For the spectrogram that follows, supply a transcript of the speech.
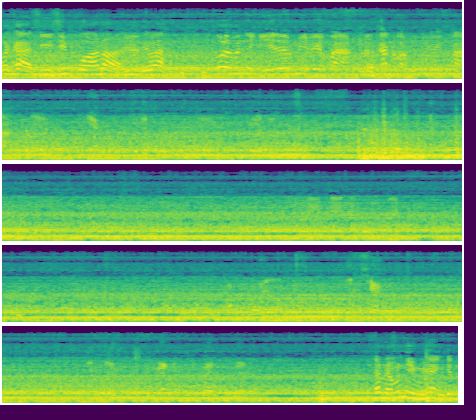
ราคา40กว่าเนาะอยู่ที่ว่าโอ้ยมันอย่างนี้มีไฟฟ้าขั้นก่อนมีไฟฟ้านี่เนี่ยตัวนี้แข็งท่านนั้นมันนิ่มแห้งจน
